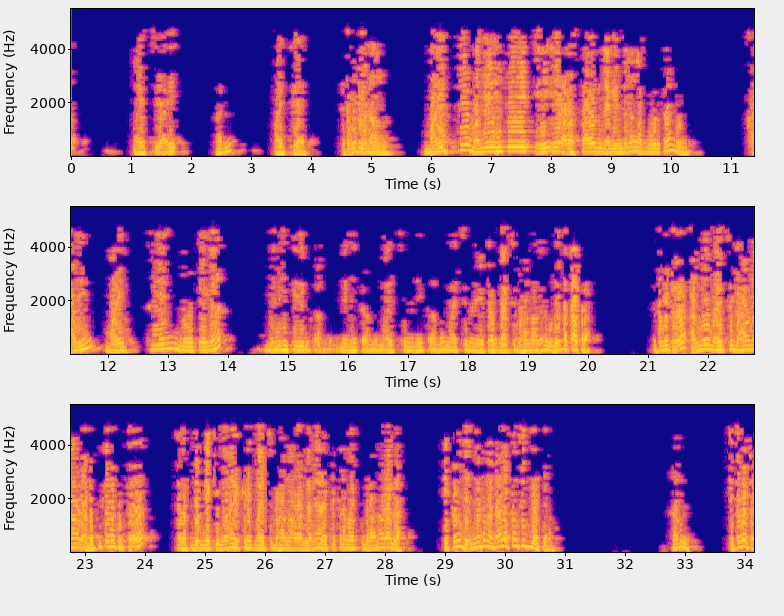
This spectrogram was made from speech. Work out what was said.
මෛත්‍රියයි. හරිද? මෛත්‍රියයි. එතකොට එහෙනම් මෛත්‍රිය මගේ හිතේ ඒ ඒ අවස්ථාවලදී නැගෙන්න නම් අපි මොකද කරන්න ඕනේ? කලින් මෛත්‍රියෙන් ලෝකය ගැන මෙනෙහි කිරීම කරන්න ඕනේ. මෙනෙහි කරන්න මෛත්‍රිය මෙනෙහි කරන්න මෛත්‍රිය මෙනෙහි කරලා මෛත්‍රී භාවනාව ගැන ගොඩක් කතා කරා. එතකොට අන්නේ මෛත්‍රී භාවනාව වඩපු කෙනෙකුට දැන් අපි දෙන්නෙක් ඉන්නවනේ එක්කෙනෙක් මෛත්‍රී භාවනාව වඩලා නැහැ අනිත් එක්කෙනා මෛත්‍රී භාවනාව වඩලා. එකම දෙන්නටම අදාළ එකම සිද්ධියක් වෙනවා. හරිද? එතකොට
